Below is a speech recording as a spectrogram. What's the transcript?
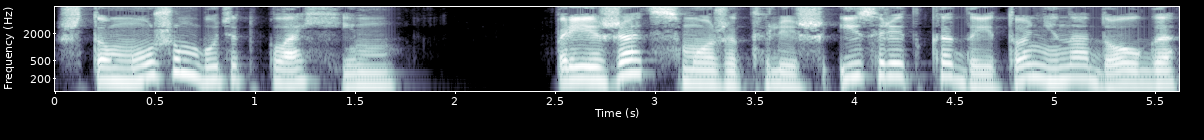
что мужем будет плохим, Приезжать сможет лишь изредка, да и то ненадолго.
